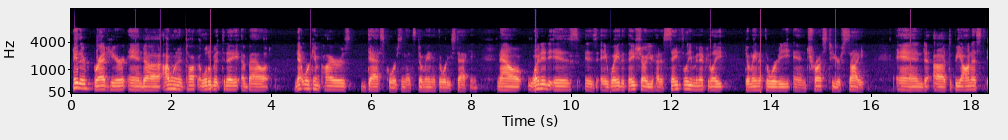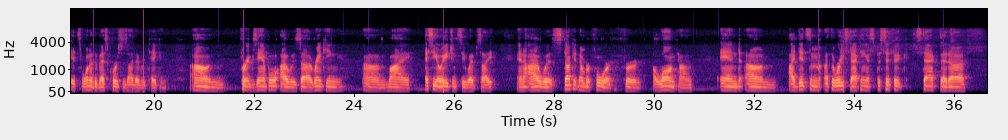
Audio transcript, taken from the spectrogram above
Hey there, Brad here, and uh, I want to talk a little bit today about Network Empire's DAS course, and that's Domain Authority Stacking. Now, what it is, is a way that they show you how to safely manipulate domain authority and trust to your site. And uh, to be honest, it's one of the best courses I've ever taken. Um, for example, I was uh, ranking um, my SEO agency website, and I was stuck at number four for a long time. And um, I did some authority stacking, a specific stack that uh,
